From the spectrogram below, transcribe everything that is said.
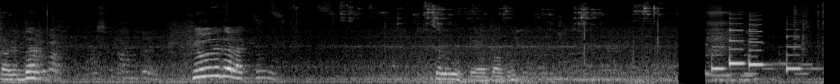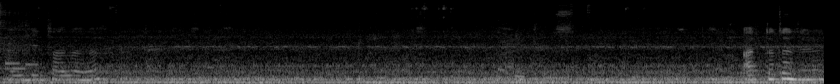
चालेल धर. ठेवू दे त्याला चल दे. चला उठूया आता आपण. आता तर झालं.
